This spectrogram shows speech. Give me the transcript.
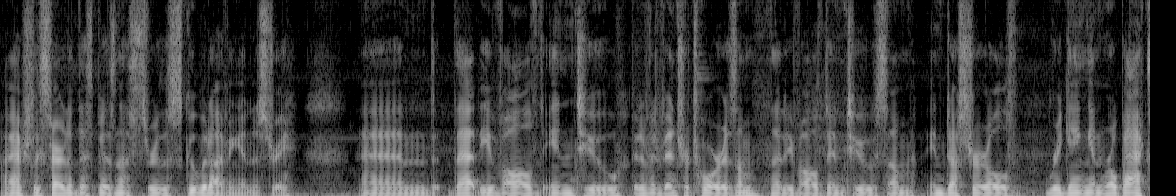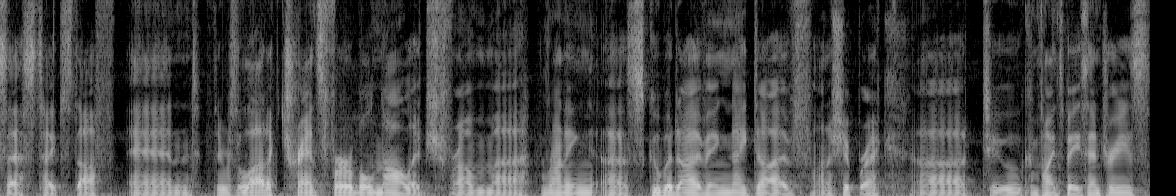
I actually started this business through the scuba diving industry. And that evolved into a bit of adventure tourism, that evolved into some industrial rigging and rope access type stuff. And there was a lot of transferable knowledge from uh, running scuba diving night dive on a shipwreck uh, to confined space entries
